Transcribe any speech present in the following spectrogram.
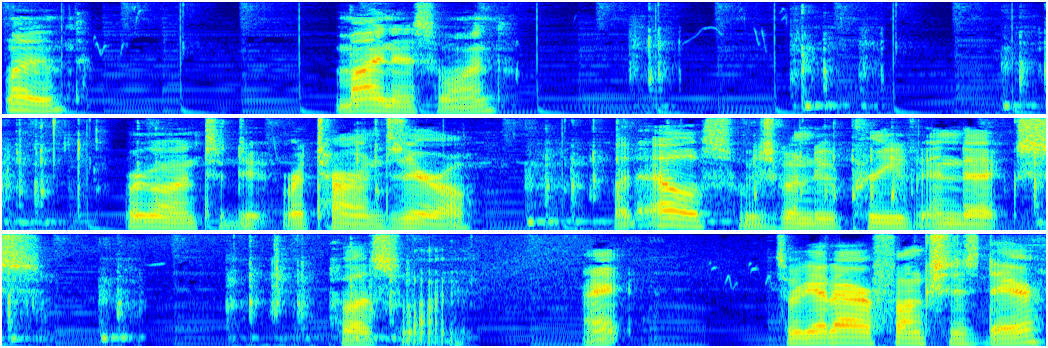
length minus one. We're going to do return zero but else we're just going to do prev index plus one. Right. So we got our functions there.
